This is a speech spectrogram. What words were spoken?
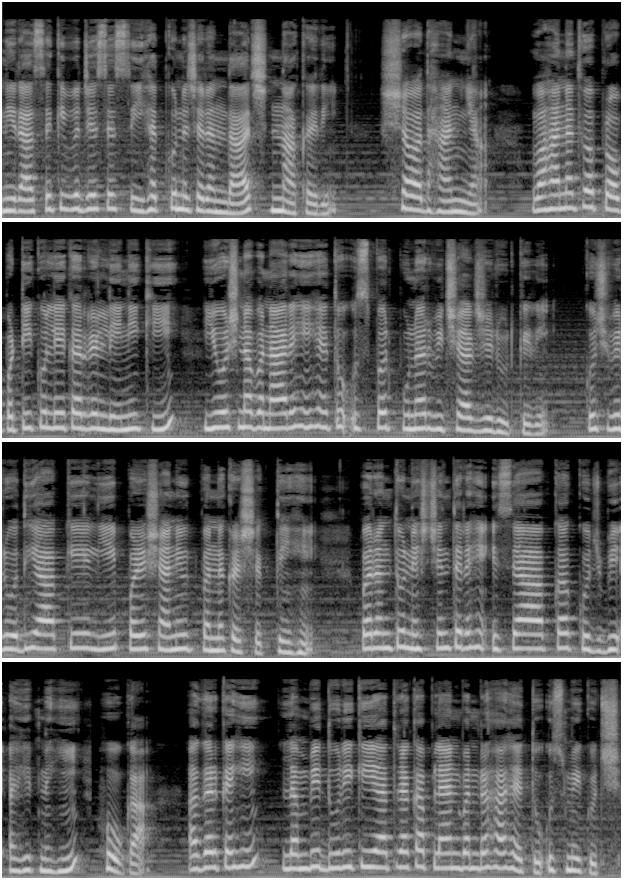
निराशा की वजह से सेहत को नजरअंदाज ना करें। सावधानियाँ। वाहन अथवा प्रॉपर्टी को लेकर ऋण लेने की योजना बना रहे हैं तो उस पर पुनर्विचार ज़रूर करें। कुछ विरोधी आपके लिए परेशानी उत्पन्न कर सकते हैं, परंतु निश्चिंत रहें, इससे आपका कुछ भी अहित नहीं होगा। अगर कहीं लंबी दूरी की यात्रा का प्लान बन रहा है तो उसमें कुछ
